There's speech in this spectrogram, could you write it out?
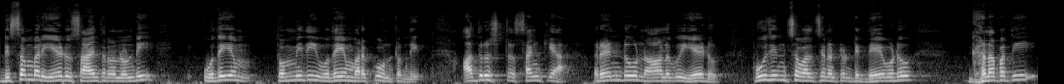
డిసెంబర్ ఏడు సాయంత్రం నుండి ఉదయం తొమ్మిది ఉదయం వరకు ఉంటుంది. అదృష్ట సంఖ్య రెండు నాలుగు ఏడు. పూజించవలసినటువంటి దేవుడు గణపతి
